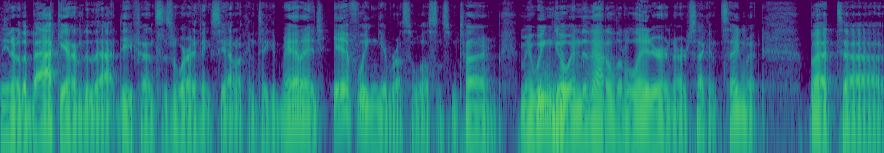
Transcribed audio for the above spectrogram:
you know, the back end of that defense is where I think Seattle can take advantage if we can give Russell Wilson some time. I mean, we can go into that a little later in our second segment, but uh,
